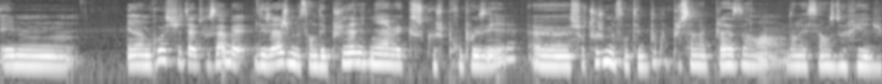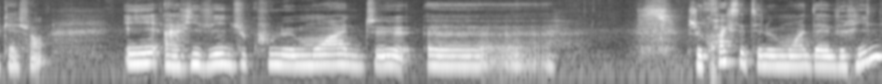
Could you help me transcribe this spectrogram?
Et, et en gros, suite à tout ça, bah, déjà, je me sentais plus alignée avec ce que je proposais. Euh, surtout, je me sentais beaucoup plus à ma place dans, les séances de rééducation. Et arrivé du coup le mois de... Euh, je crois que c'était le mois d'avril.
